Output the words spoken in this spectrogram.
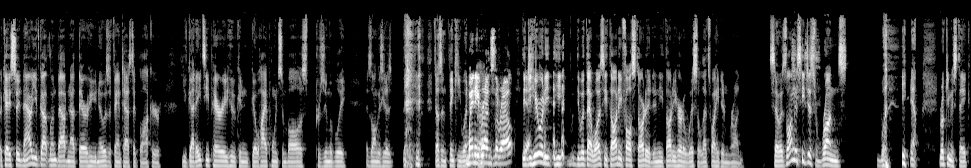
Okay, so now you've got Lynn Bowden out there who you know is a fantastic blocker. You've got At Perry who can go high points and balls, presumably, as long as he does doesn't think he went when he uh, runs the route. Did yeah. you hear what he, he what that was? He thought he false started and he thought he heard a whistle. That's why he didn't run. So as long Jesus. as he just runs, you know, rookie mistake,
